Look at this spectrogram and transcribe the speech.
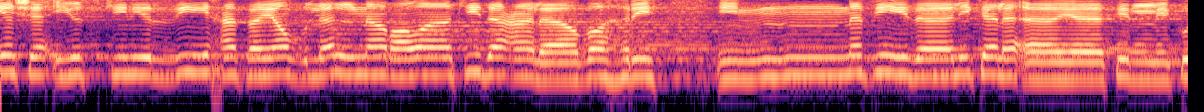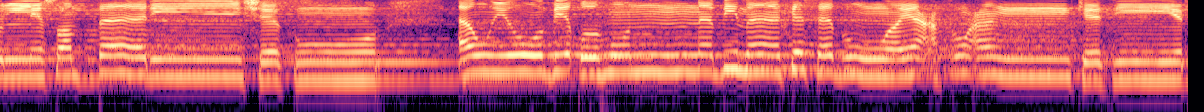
يشأ يسكن الريح فيظللن رواكد على ظهره. إن في ذلك لآيات لكل صبار شكور. أو يوبقهن بما كسبوا ويعفو عن كثير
